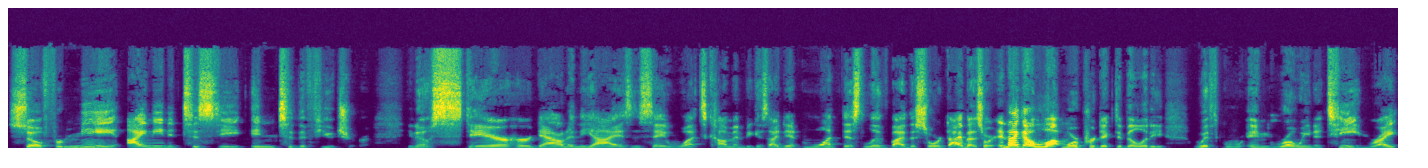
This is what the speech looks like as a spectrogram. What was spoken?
So for me, I needed to see into the future, you know, stare her down in the eyes and say what's coming because I didn't want this live by the sword, die by the sword. And I got a lot more predictability with in growing a team, right?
